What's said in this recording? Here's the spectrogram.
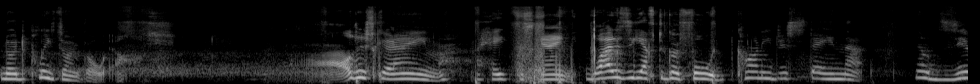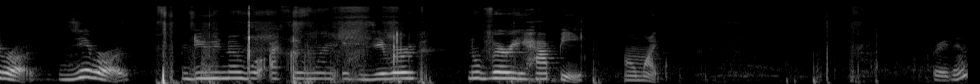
No, please don't go out. Oh, this game. I hate this game. Why does he have to go forward? Can't he just stay in that? Now it's zero. Zero. Do you know what I feel when it's zero? Not very happy. Oh my. Breathe in.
